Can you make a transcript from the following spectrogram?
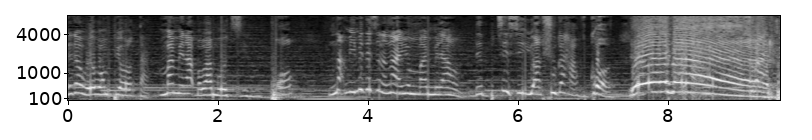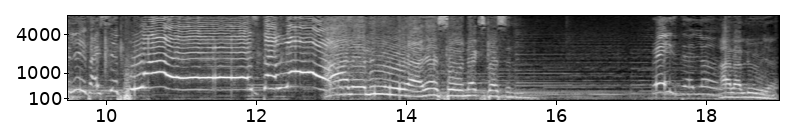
ngaga were one pure water. Mma mmiri akpawa m otu ihu pụọ. Na immediately na na-anyụ mma mmiri the thing si your sugar have gone. So I believe I say praise the Lord. Hallelujah. Yes, so next person. praise the lord. Hallelujah.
